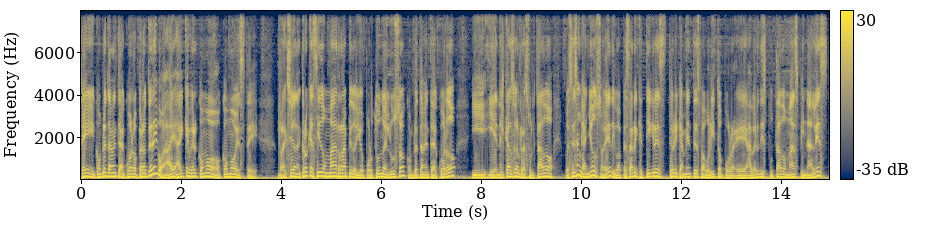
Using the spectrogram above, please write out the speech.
Sí, completamente de acuerdo. Pero te digo, hay, que ver cómo, cómo este, reaccionan. Creo que ha sido más rápido y oportuno el uso, completamente de acuerdo. Y, en el caso del resultado, pues es engañoso, ¿eh? Digo, a pesar de que Tigres teóricamente es favorito por eh, haber disputado más finales,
